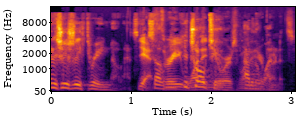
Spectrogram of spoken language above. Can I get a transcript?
and it's usually three no lands. Yeah, so three, control one two yours, one out of your one. opponents.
